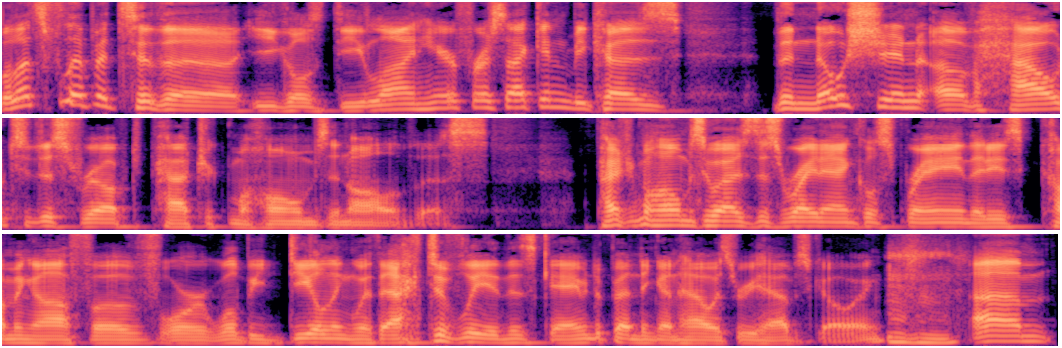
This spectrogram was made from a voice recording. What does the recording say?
But let's flip it to the Eagles D line here for a second because the notion of how to disrupt Patrick Mahomes in all of this. Patrick Mahomes, who has this right ankle sprain that he's coming off of or will be dealing with actively in this game, depending on how his rehab's going. Mm-hmm. Um,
